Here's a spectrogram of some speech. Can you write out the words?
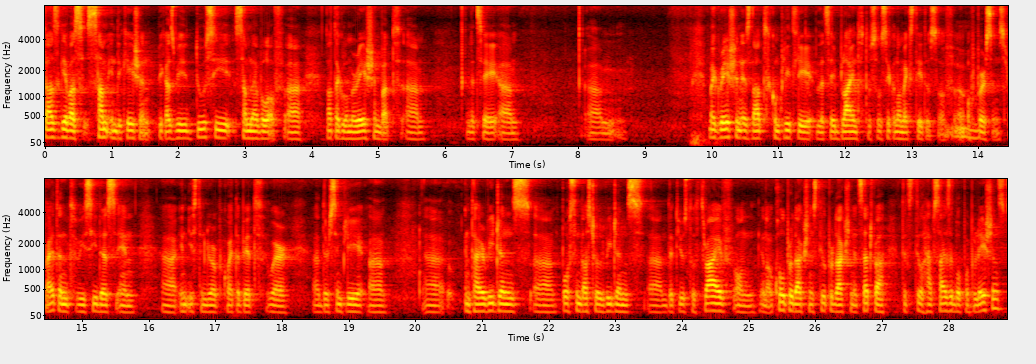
does give us some indication because we do see some level of not agglomeration, but um, let's say um, um, migration is not completely, let's say, blind to socioeconomic status of, uh, of mm-hmm. persons, right? And we see this in, uh, in Eastern Europe quite a bit, where uh, there's simply uh, uh, entire regions, uh, post-industrial regions that used to thrive on, you know, coal production, steel production, etc., that still have sizable populations.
